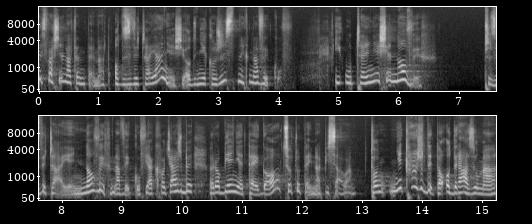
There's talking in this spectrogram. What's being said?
jest właśnie na ten temat odzwyczajanie się od niekorzystnych nawyków i uczenie się nowych przyzwyczajeń, nowych nawyków, jak chociażby robienie tego, co tutaj napisałam. To nie każdy to od razu ma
